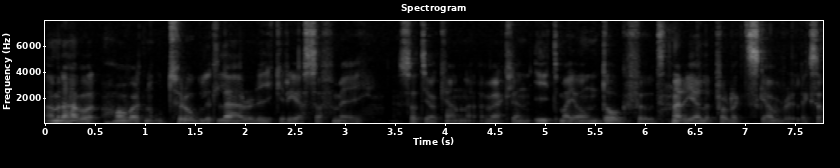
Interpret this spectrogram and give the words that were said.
men det här var, har varit en otroligt lärorik resa för mig. Så att jag kan verkligen eat my own dog food när det gäller product discovery. Liksom.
